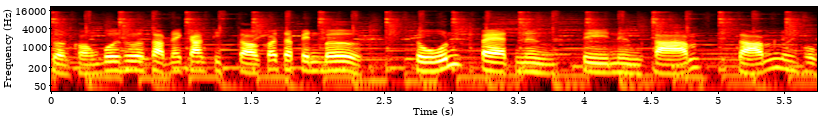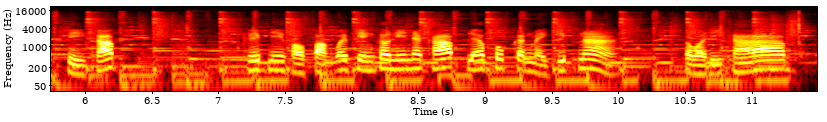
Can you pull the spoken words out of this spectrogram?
ส่วนของเบอร์โทรศัพท์ในการติดต่อก็จะเป็นเบอร์ 0814133164 ครับ คลิปนี้ขอฝากไว้เพียงเท่านี้นะครับ แล้วพบกันใหม่คลิปหน้า สวัสดีครับ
